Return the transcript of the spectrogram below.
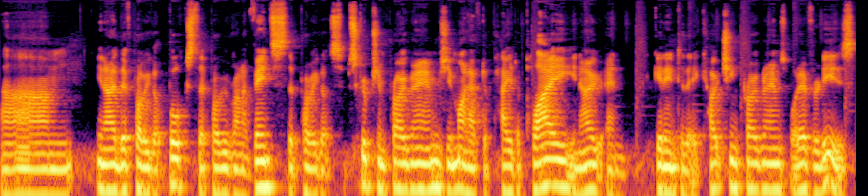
Um, you know, they've probably got books, they've probably run events, they've probably got subscription programs. You might have to pay to play, you know, and get into their coaching programs, whatever it is.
